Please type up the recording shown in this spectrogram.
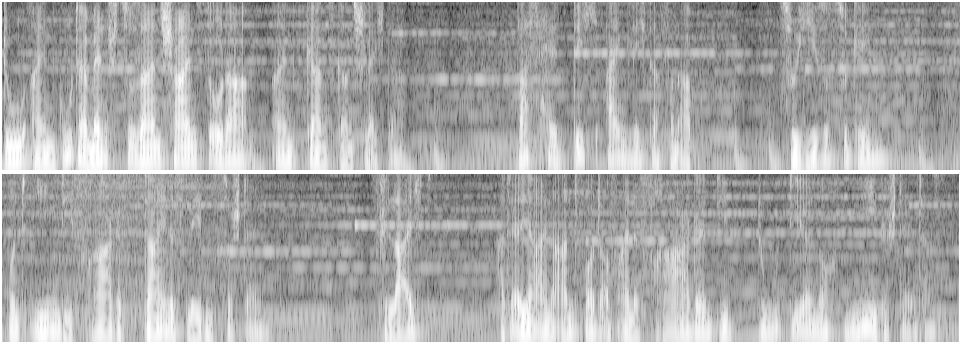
du ein guter Mensch zu sein scheinst oder ein ganz, ganz schlechter. Was hält dich eigentlich davon ab, zu Jesus zu gehen und ihm die Frage deines Lebens zu stellen? Vielleicht hat er ja eine Antwort auf eine Frage, die du dir noch nie gestellt hast.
